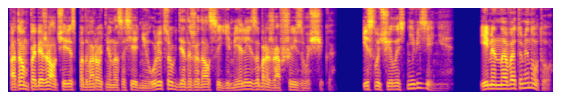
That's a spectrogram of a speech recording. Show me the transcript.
Потом побежал через подворотню на соседнюю улицу, где дожидался Емеля, изображавший извозчика. И случилось невезение. Именно в эту минуту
